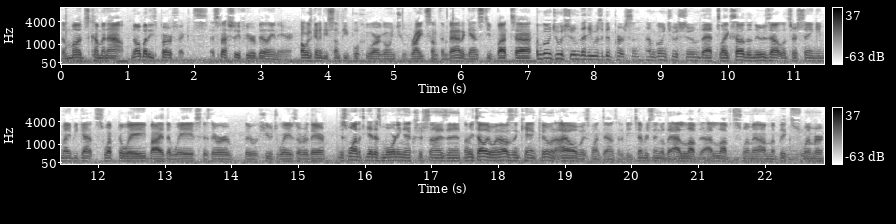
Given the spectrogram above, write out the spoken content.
the mud's coming out. Nobody's perfect especially if you're a billionaire. Always going to be some people who are going to write something bad against you but uh, i'm going to assume that he was a good person. I'm going to assume that like some of the news outlets are saying he maybe got swept away by the waves because there were there were huge waves over there. Just wanted to get his morning exercise in. Let me tell you when i was in cancun i always went down to the beach every single day. I loved it. I loved swimming. I'm a big swimmer.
